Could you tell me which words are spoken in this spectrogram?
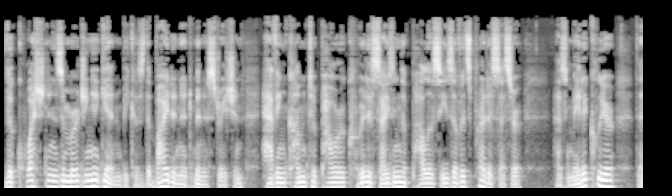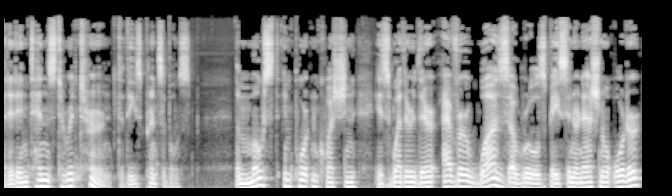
The question is emerging again because the Biden administration, having come to power criticizing the policies of its predecessor, has made it clear that it intends to return to these principles. The most important question is whether there ever was a rules based international order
